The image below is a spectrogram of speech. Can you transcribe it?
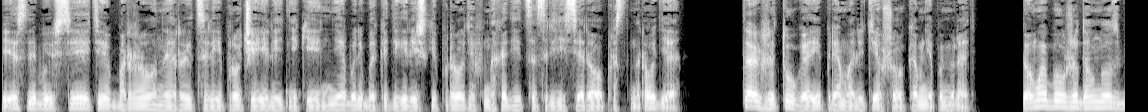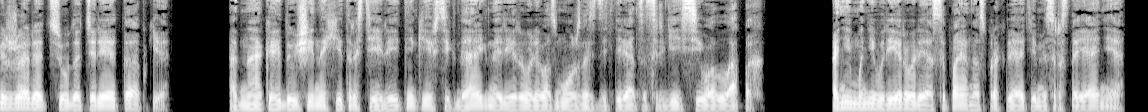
Если бы все эти бароны, рыцари и прочие элитники не были бы категорически против находиться среди серого простонародья, так же туго и прямо летевшего ко мне помирать, то мы бы уже давно сбежали отсюда, теряя тапки. Однако идущие на хитрости элитники всегда игнорировали возможность затеряться среди сиволапых. Они маневрировали, осыпая нас проклятиями с расстояния,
